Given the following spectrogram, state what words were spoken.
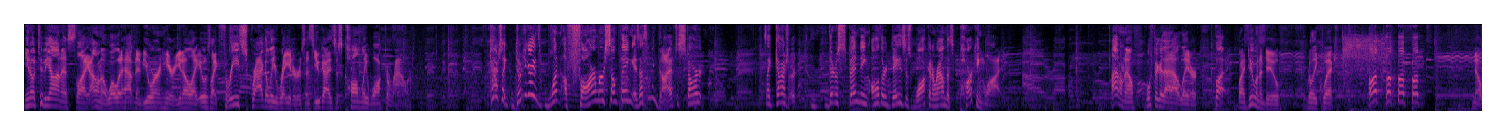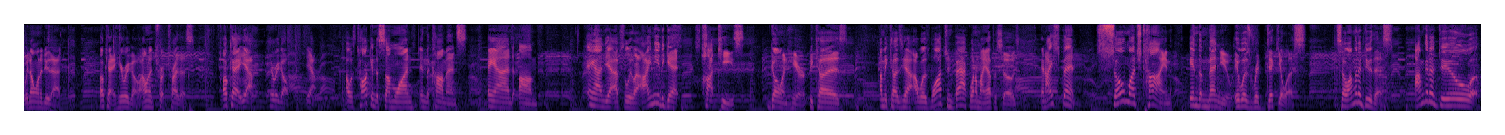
You know, to be honest, like I don't know what would have happened if you weren't here. You know, like it was like three scraggly raiders as you guys just calmly walked around. Gosh, like, don't you guys want a farm or something? Is that something that I have to start? It's like, gosh, uh, they're just spending all their days just walking around this parking lot. I don't know. We'll figure that out later. But what I do want to do, really quick, up, up, up, up. No, we don't want to do that. Okay, here we go. I want to tr- try this. Okay, yeah, here we go. Yeah, I was talking to someone in the comments, and um, and yeah, absolutely. Like, I need to get hotkeys going here because, um, because yeah, I was watching back one of my episodes, and I spent so much time in the menu. It was ridiculous. So I'm gonna do this. I'm gonna do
